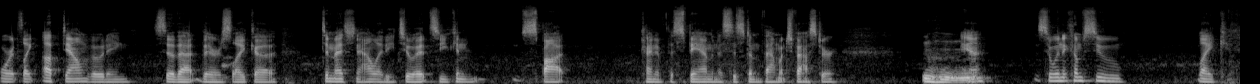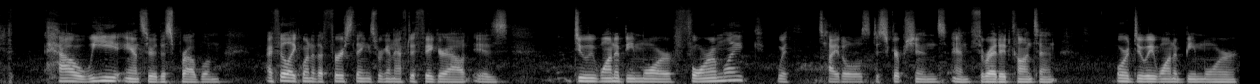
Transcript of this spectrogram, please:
or it's like up down voting so that there's like a dimensionality to it, so you can spot kind of the spam in a system that much faster. Mhm. And so when it comes to like how we answer this problem, I feel like one of the first things we're going to have to figure out is do we want to be more forum like with titles, descriptions, and threaded content? Or do we want to be more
